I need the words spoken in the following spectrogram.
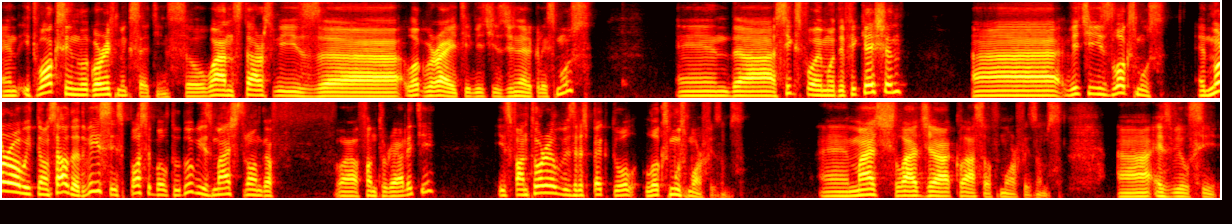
and it works in logarithmic settings. So one starts with uh, log variety, which is generically smooth, and uh, seeks for a modification, uh, which is log smooth. And moreover, it turns out that this is possible to do with much stronger uh, functoriality. It's functorial with respect to all log smooth morphisms, a much larger class of morphisms, uh, as we'll see.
